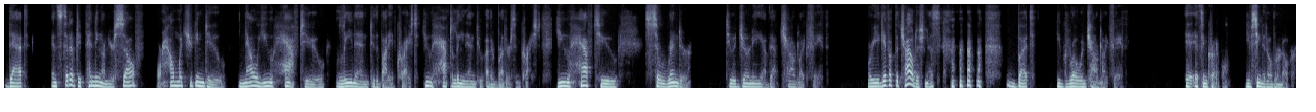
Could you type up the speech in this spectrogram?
That instead of depending on yourself or how much you can do, now you have to lean into the body of Christ. You have to lean into other brothers in Christ. You have to surrender to a journey of that childlike faith where you give up the childishness, but you grow in childlike faith. It's incredible. You've seen it over and over.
